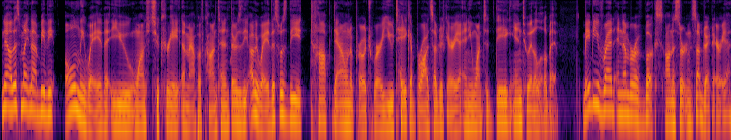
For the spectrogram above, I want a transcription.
Now, this might not be the only way that you want to create a map of content. There's the other way. This was the top down approach where you take a broad subject area and you want to dig into it a little bit. Maybe you've read a number of books on a certain subject area,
